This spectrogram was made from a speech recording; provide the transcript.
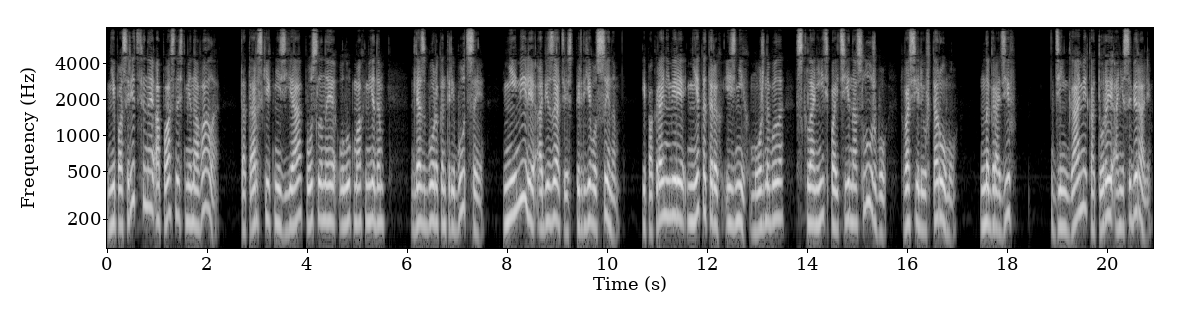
непосредственная опасность миновала, татарские князья, посланные Улук Махмедом для сбора контрибуции, не имели обязательств перед его сыном, и, по крайней мере, некоторых из них можно было склонить пойти на службу к Василию II, наградив деньгами, которые они собирали.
